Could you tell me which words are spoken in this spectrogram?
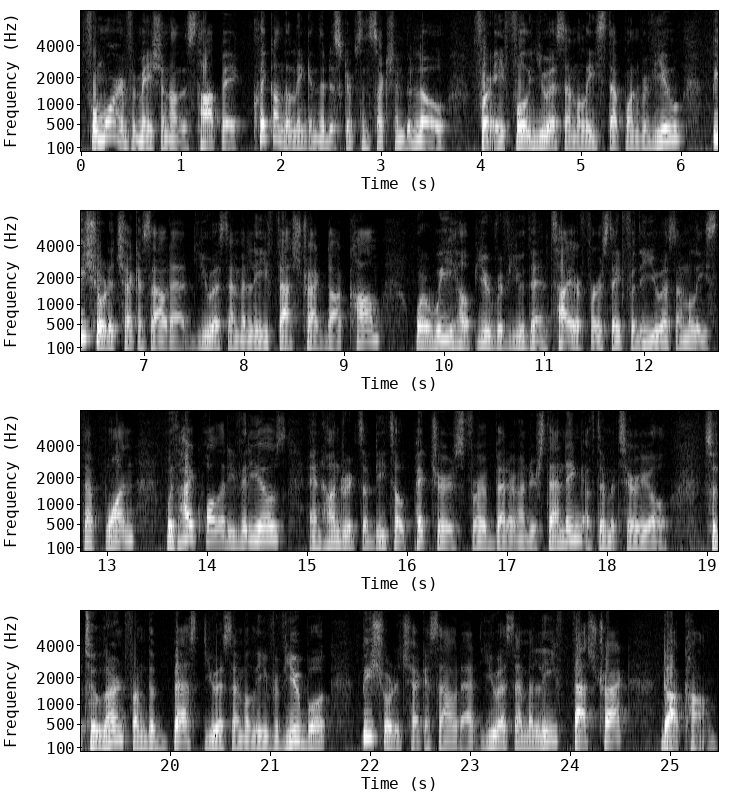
For more information on this topic, click on the link in the description section below. For a full USMLE Step 1 review, be sure to check us out at usmlefasttrack.com where we help you review the entire first aid for the USMLE Step 1 with high quality videos and hundreds of detailed pictures for a better understanding of the material. So to learn from the best USMLE review book, be sure to check us out at usmlefasttrack.com.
